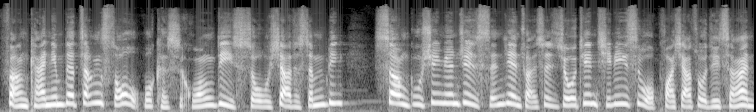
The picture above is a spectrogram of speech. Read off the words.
放开你们的脏手！我可是皇帝手下的神兵，上古轩辕剑，神剑转世，九天麒麟是我胯下坐骑，此案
